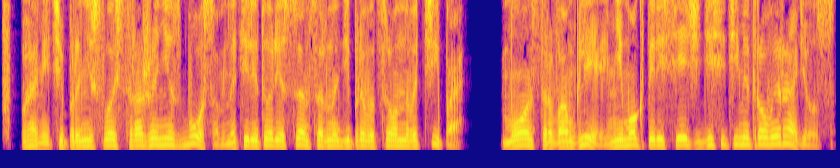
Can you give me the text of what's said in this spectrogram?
В памяти пронеслось сражение с боссом на территории сенсорно-депривационного типа. Монстр во мгле не мог пересечь десятиметровый радиус.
